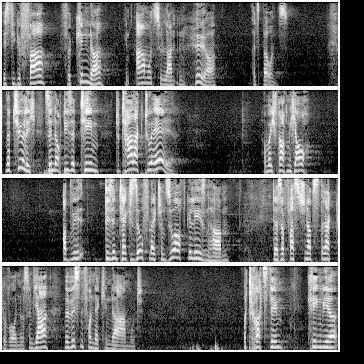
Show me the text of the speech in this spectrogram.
ist die Gefahr für Kinder in Armut zu landen höher als bei uns. Natürlich sind auch diese Themen total aktuell. Aber ich frage mich auch, ob wir diesen Text so vielleicht schon so oft gelesen haben, dass er fast schon abstrakt geworden ist. Und ja, wir wissen von der Kinderarmut. Und trotzdem kriegen wir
